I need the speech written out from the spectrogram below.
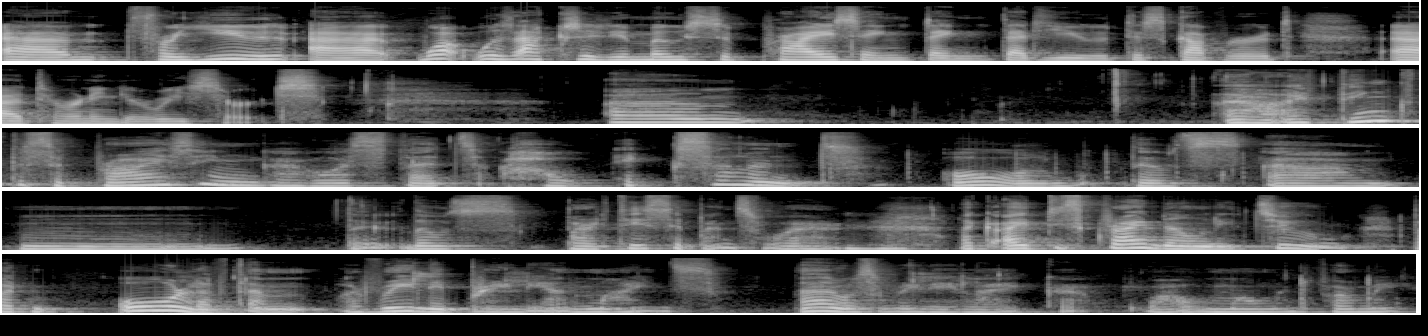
um, for you, uh, what was actually the most surprising thing that you discovered uh, during your research? Um, uh, I think the surprising was that how excellent all those um, mm, the, those participants were. Mm -hmm. Like I described only two, but all of them were really brilliant minds. That was really like a wow moment for me.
